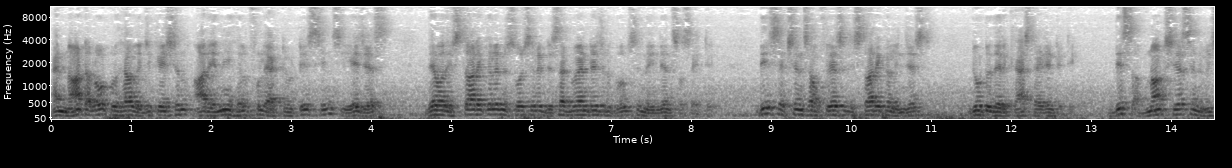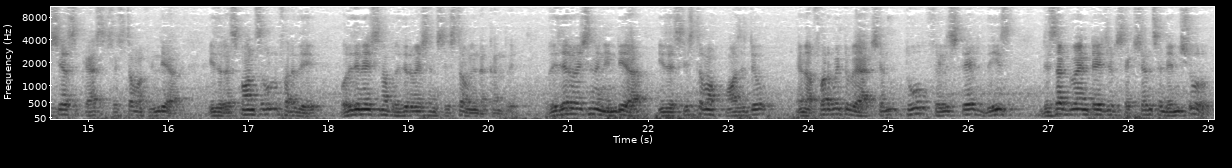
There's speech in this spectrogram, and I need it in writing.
and not allowed to have education or any helpful activities since ages. They were historically and socially disadvantaged groups in the Indian society. These sections have faced historical injustice due to their caste identity. This obnoxious and vicious caste system of India is responsible for the origination of reservation system in the country. Reservation in India is a system of positive and affirmative action to felicitate these disadvantaged sections and ensure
